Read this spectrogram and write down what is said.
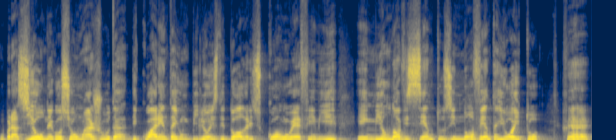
O Brasil negociou uma ajuda de 41 bilhões de dólares com o FMI em 1998.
